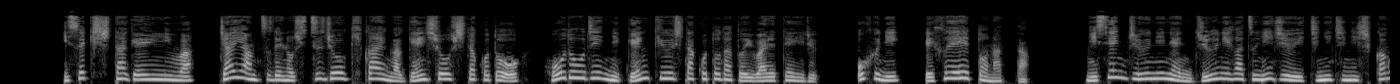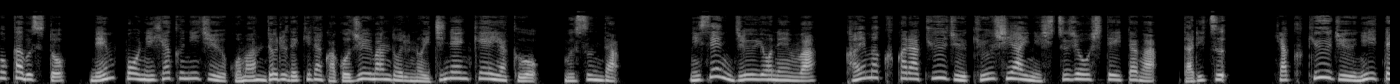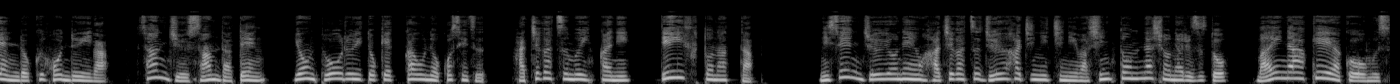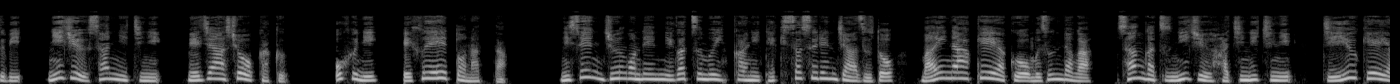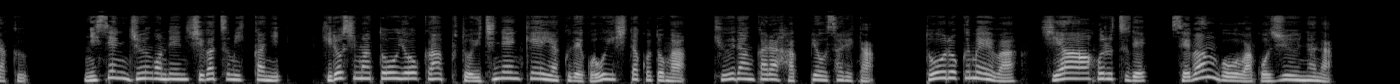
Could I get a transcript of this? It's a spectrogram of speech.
移籍した原因はジャイアンツでの出場機会が減少したことを報道陣に言及したことだと言われている。オフに FA となった。2012年12月21日にシカゴカブスと年俸225万ドルで木高50万ドルの1年契約を結んだ。2014年は開幕から99試合に出場していたが、打率192.6本塁打、33打点、4盗塁と結果を残せず、8月6日にディーフとなった。2014年8月18日にワシントンナショナルズとマイナー契約を結び、23日にメジャー昇格。オフに FA となった。2015年2月6日にテキサスレンジャーズとマイナー契約を結んだが、3月28日に自由契約。2015年4月3日に広島東洋カープと1年契約で合意したことが球団から発表された。登録名はシアーホルツで背番号は57。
